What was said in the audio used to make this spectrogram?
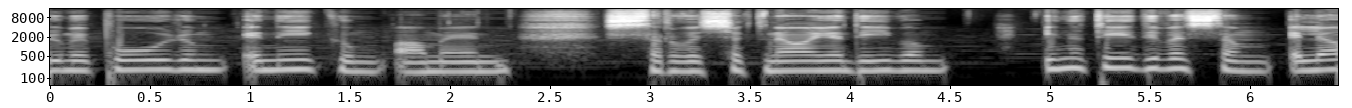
ഇപ്പോഴും എപ്പോഴും എന്നേക്കും ആമേൻ. സർവശക്തനായ ദൈവം ഇന്നത്തെ ദിവസം എല്ലാ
